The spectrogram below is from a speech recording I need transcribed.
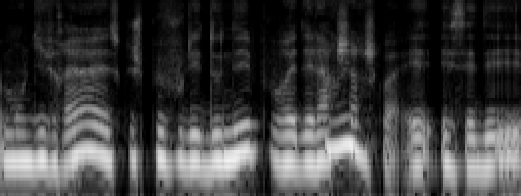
mon livret A. Est-ce que je peux vous les donner pour aider la recherche quoi? Et, et c'était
